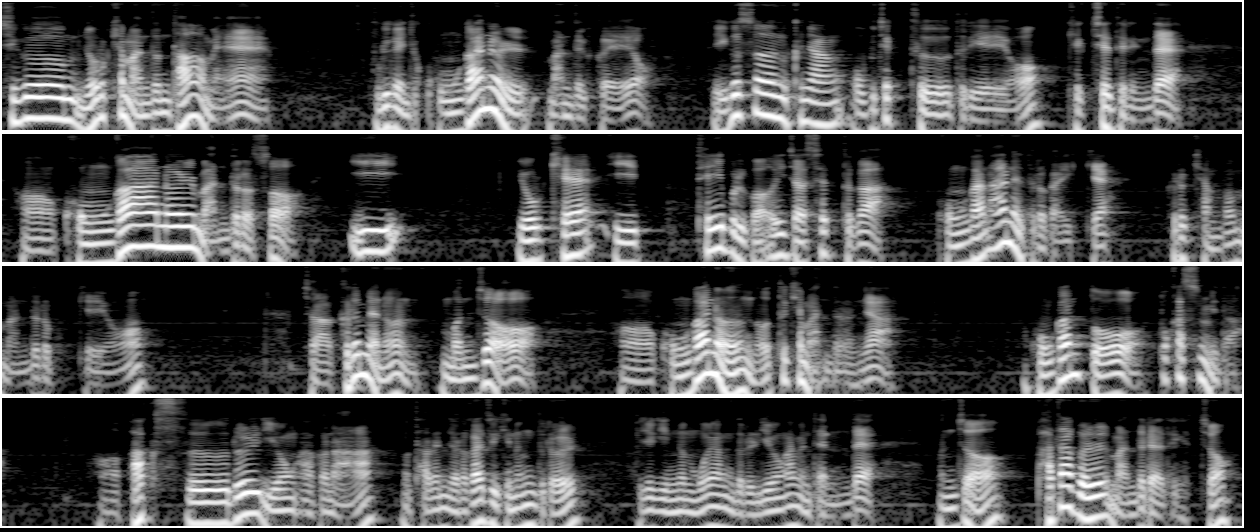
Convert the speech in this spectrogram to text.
지금 이렇게 만든 다음에 우리가 이제 공간을 만들 거예요. 이것은 그냥 오브젝트들이에요. 객체들인데 어, 공간을 만들어서 이 이렇게 이 테이블과 의자 세트가 공간 안에 들어가 있게 그렇게 한번 만들어 볼게요. 자, 그러면은 먼저 어, 공간은 어떻게 만드느냐? 공간도 똑같습니다. 어, 박스를 이용하거나 뭐 다른 여러 가지 기능들을 여기 있는 모양들을 이용하면 되는데 먼저 바닥을 만들어야 되겠죠.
